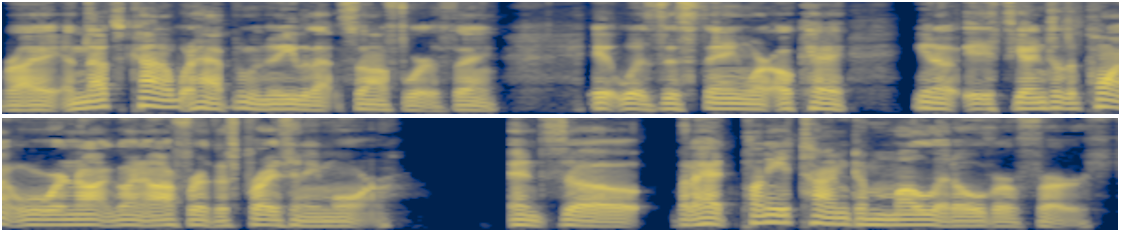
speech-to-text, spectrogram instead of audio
right? And that's kind of what happened with me with that software thing. It was this thing where, okay, you know, it's getting to the point where we're not going to offer at this price anymore. And so, but I had plenty of time to mull it over first.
